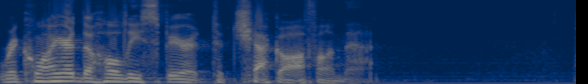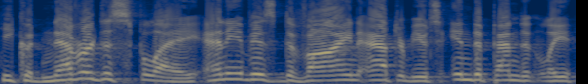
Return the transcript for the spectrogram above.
required the Holy Spirit to check off on that. He could never display any of his divine attributes independently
